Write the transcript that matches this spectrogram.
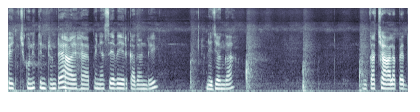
పెంచుకుని తింటుంటే ఆ హ్యాపీనెస్సే వేరు కదండి. నిజంగా. ఇంకా చాలా పెద్ద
